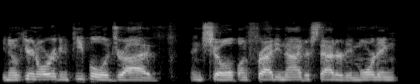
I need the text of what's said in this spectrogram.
You know, here in Oregon, people will drive and show up on Friday night or Saturday morning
